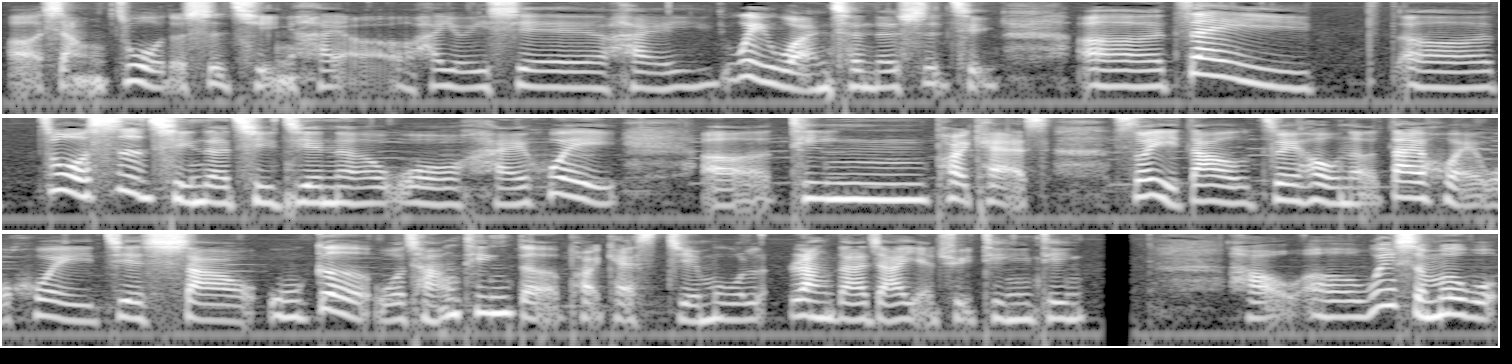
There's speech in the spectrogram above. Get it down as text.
呃想做的事情，还有还有一些还未完成的事情。呃，在呃做事情的期间呢，我还会呃听 podcast，所以到最后呢，待会我会介绍五个我常听的 podcast 节目，让大家也去听一听。好，呃，为什么我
